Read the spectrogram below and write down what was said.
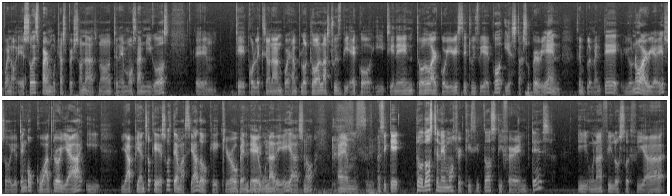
bueno, eso es para muchas personas, ¿no? Tenemos amigos em, que coleccionan, por ejemplo, todas las Twisby Echo y tienen todo arcoíris de Twisby Echo y está súper bien. Simplemente yo no haría eso. Yo tengo cuatro ya y ya pienso que eso es demasiado, que quiero vender una de ellas, ¿no? Em, así que todos tenemos requisitos diferentes y una filosofía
